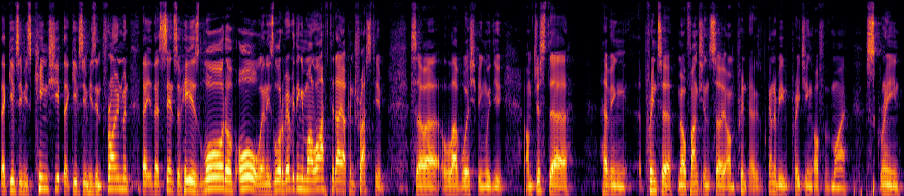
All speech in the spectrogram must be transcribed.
that gives him his kingship, that gives him his enthronement, that, that sense of he is Lord of all and he's Lord of everything in my life today. I can trust him. So uh, I love worshiping with you. I'm just uh, having printer malfunction, so I'm print- uh, going to be preaching off of my screen.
